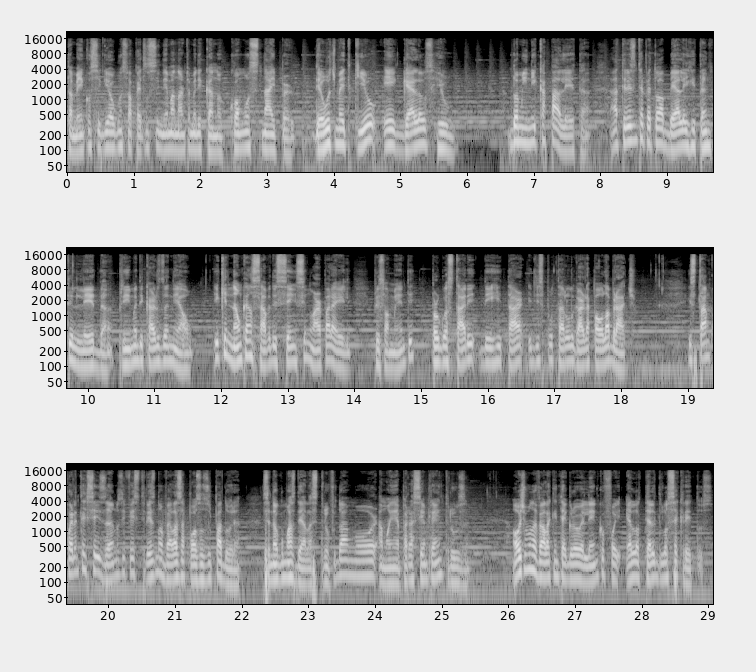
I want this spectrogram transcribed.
Também conseguiu alguns papéis no cinema norte-americano, como Sniper, The Ultimate Kill e Gallows Hill. Dominica Paleta. A atriz interpretou a bela e irritante Leda, prima de Carlos Daniel, e que não cansava de se insinuar para ele, principalmente por gostar de irritar e disputar o lugar da Paula Bracho. Está com 46 anos e fez três novelas após a usurpadora, sendo algumas delas Triunfo do Amor, Amanhã é para Sempre e A Intrusa. A última novela que integrou o elenco foi El Hotel de los Secretos,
